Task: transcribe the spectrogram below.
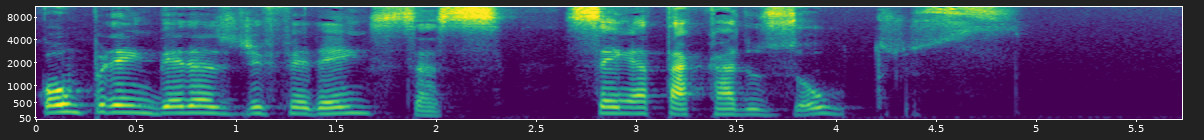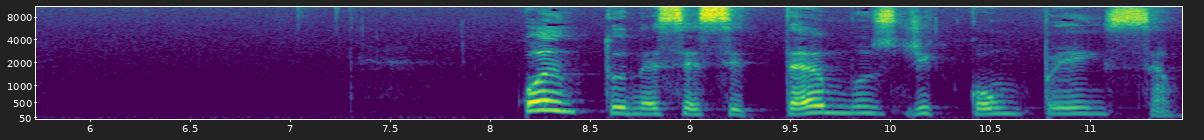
compreender as diferenças sem atacar os outros. Quanto necessitamos de compreensão.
